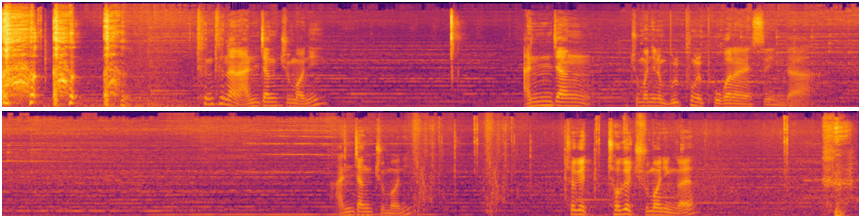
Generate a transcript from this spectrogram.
튼튼한 안장 주머니? 안장 주머니는 물품을 보관하는 데 쓰인다 안장 주머니? 저게 저게 주머니인가요?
